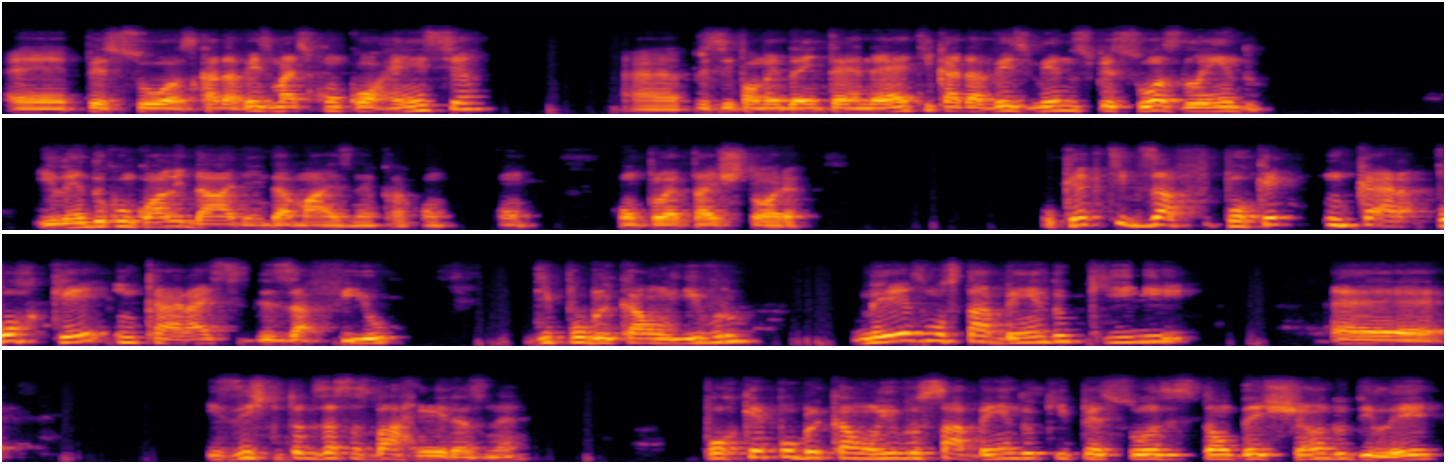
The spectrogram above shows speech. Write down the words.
é, pessoas, cada vez mais concorrência, é, principalmente da internet, e cada vez menos pessoas lendo, e lendo com qualidade ainda mais, né, para com, com, completar a história. O que é que te desafia? Por que encarar, por que encarar esse desafio de publicar um livro mesmo sabendo que é, existem todas essas barreiras, né? Por que publicar um livro sabendo que pessoas estão deixando de ler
